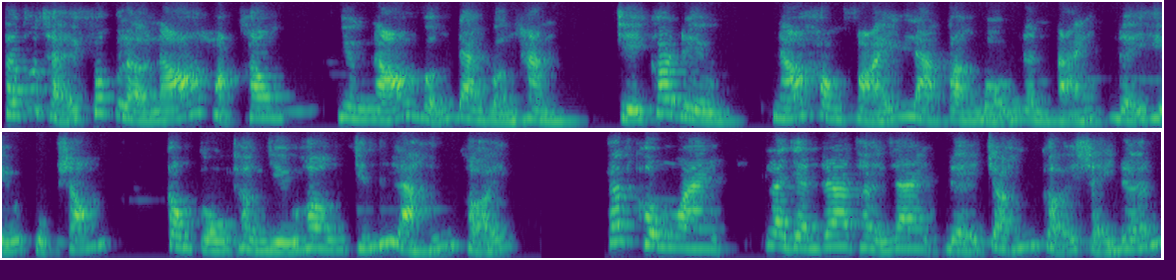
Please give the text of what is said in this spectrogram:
Ta có thể phớt lờ nó hoặc không, nhưng nó vẫn đang vận hành. Chỉ có điều, nó không phải là toàn bộ nền tảng để hiểu cuộc sống. Công cụ thần diệu hơn chính là hứng khởi. Cách khôn ngoan là dành ra thời gian để cho hứng khởi xảy đến.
